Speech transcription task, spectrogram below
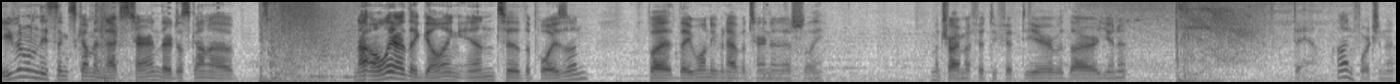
Even when these things come in next turn, they're just gonna... Not only are they going into the poison, but they won't even have a turn initially. I'm gonna try my 50-50 here with our unit. Damn. Unfortunate.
